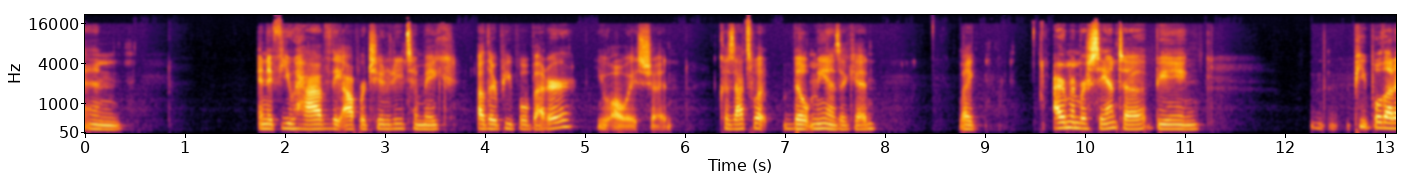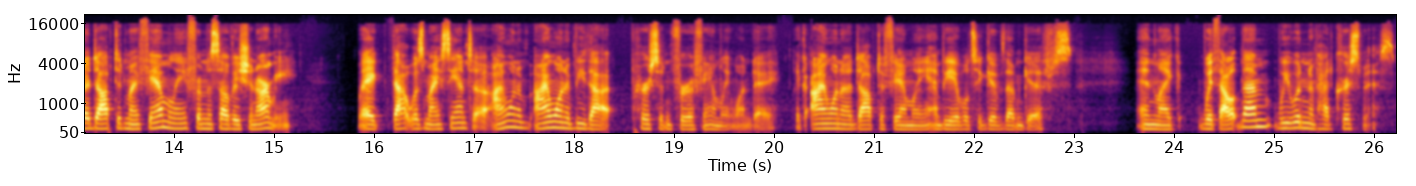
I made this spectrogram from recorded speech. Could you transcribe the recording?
and and if you have the opportunity to make other people better you always should because that's what built me as a kid like i remember santa being people that adopted my family from the Salvation Army. Like that was my Santa. I want to I want to be that person for a family one day. Like I want to adopt a family and be able to give them gifts. And like without them, we wouldn't have had Christmas.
